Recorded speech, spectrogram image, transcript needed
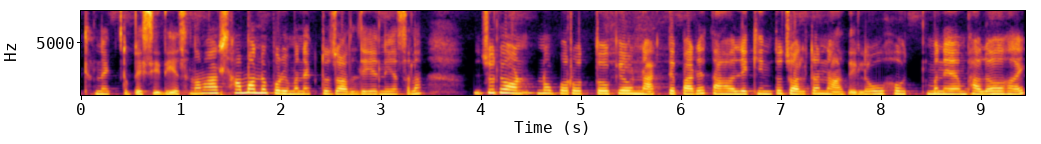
এখানে একটু বেশি দিয়েছিলাম আর সামান্য পরিমাণে একটু জল দিয়ে নিয়েছিলাম। যদি অনবরত কেউ নাড়তে পারে, তাহলে কিন্তু জলটা না দিলেও মানে ভালো হয়।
